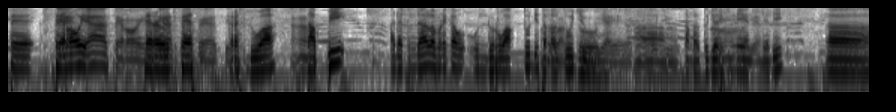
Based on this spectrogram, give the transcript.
Te steroid Ya, steroid. steroid Ya, fest Fest, ya. crash 2 Heeh. tapi ada kendala mereka undur waktu di tanggal waktu, 7 ya, ya, ya, Ah, tujuh. tanggal 7 hari Oh, Senin iya. jadi eh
